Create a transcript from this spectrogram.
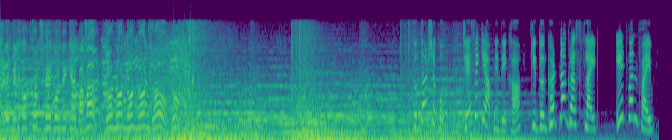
अरे मेरे को कुछ नहीं बोलने है बाबा। No no no no no no तो दर्शकों जैसे कि आपने देखा कि दुर्घटनाग्रस्त फ़्लाइट 815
